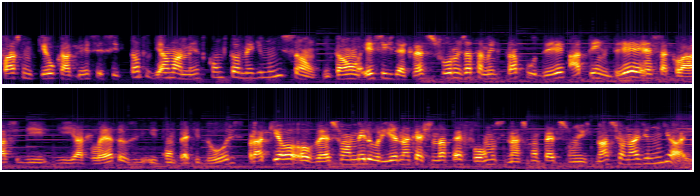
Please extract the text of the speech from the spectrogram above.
faz com que o CAC necessite tanto de armamento como também de munição. Então, esses decretos foram exatamente para poder atender essa classe de, de atletas e competidores para que houvesse uma melhoria na questão da performance nas competições nacionais e mundiais.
